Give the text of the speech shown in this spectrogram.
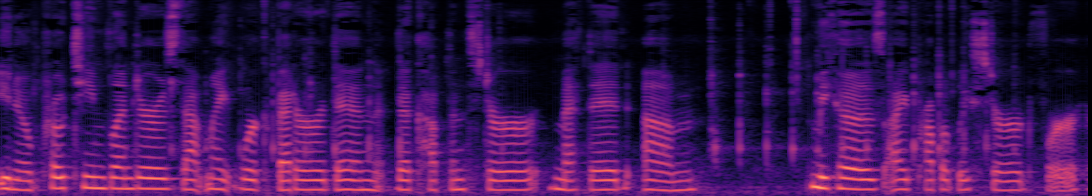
you know, protein blenders, that might work better than the cup and stir method um, because I probably stirred for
